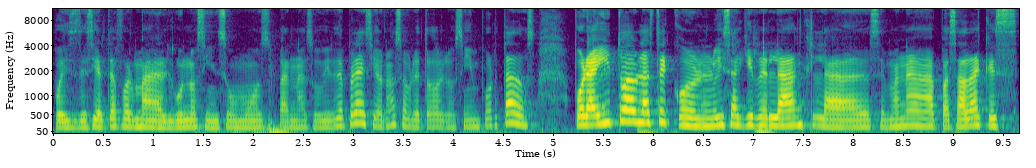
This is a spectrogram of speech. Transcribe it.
pues de cierta forma algunos insumos van a subir de precio, ¿no? Sobre todo los importados. Por ahí tú hablaste con Luis Aguirre Lang la semana pasada, que es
